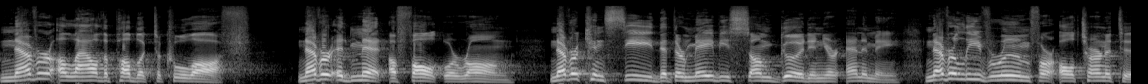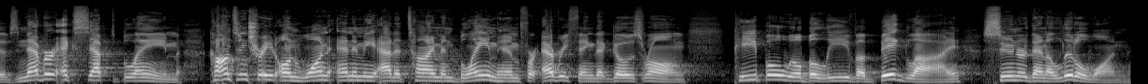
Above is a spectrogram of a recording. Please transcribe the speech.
never allow the public to cool off, never admit a fault or wrong, Never concede that there may be some good in your enemy. Never leave room for alternatives. Never accept blame. Concentrate on one enemy at a time and blame him for everything that goes wrong. People will believe a big lie sooner than a little one.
